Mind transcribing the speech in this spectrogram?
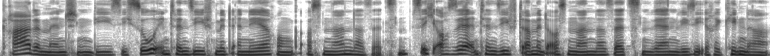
gerade Menschen, die sich so intensiv mit Ernährung auseinandersetzen, sich auch sehr intensiv damit auseinandersetzen werden, wie sie ihre Kinder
